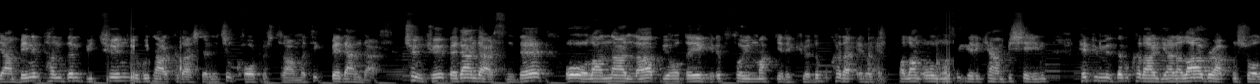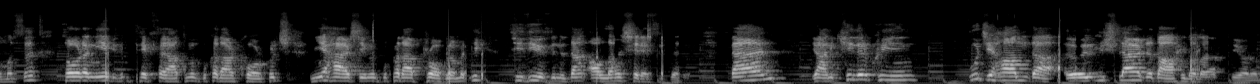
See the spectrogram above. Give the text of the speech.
yani benim tanıdığım bütün Lubin arkadaşlarım için korkunç travmatik beden dersi. Çünkü beden dersinde o olanlarla bir odaya girip soyunmak gerekiyordu. Bu kadar erotik falan olması gereken bir şeyin hepimizde bu kadar yaralar bırakmış olması. Sonra niye bizim seks hayatımız bu kadar korkunç? Niye her şeyimiz bu kadar problematik? Sizin yüzünüzden Allah'ın şerefsizleri. Ben yani Killer Queen bu cihanda ölmüşler de dahil olarak diyorum.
